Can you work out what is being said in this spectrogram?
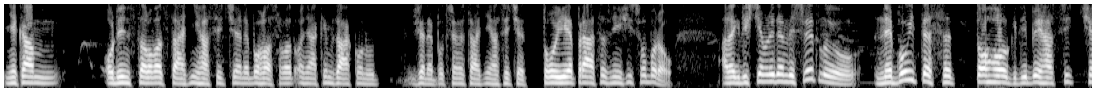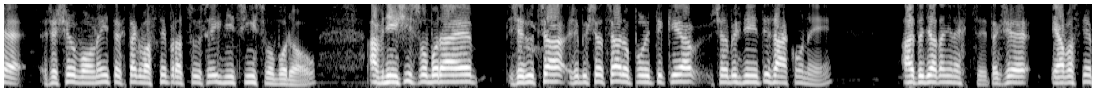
někam odinstalovat státní hasiče nebo hlasovat o nějakém zákonu, že nepotřebujeme státní hasiče. To je práce s vnější svobodou. Ale když těm lidem vysvětluju, nebojte se toho, kdyby hasiče řešil volný trh, tak vlastně pracuji se jejich vnitřní svobodou. A vnější svoboda je, že, jdu třeba, že bych šel třeba do politiky a šel bych měnit ty zákony, ale to dělat ani nechci. Takže já vlastně,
